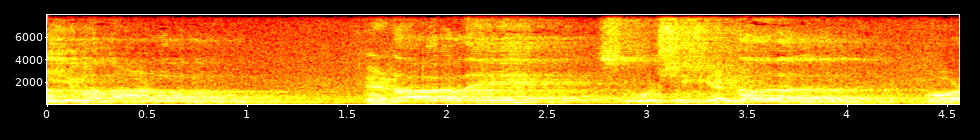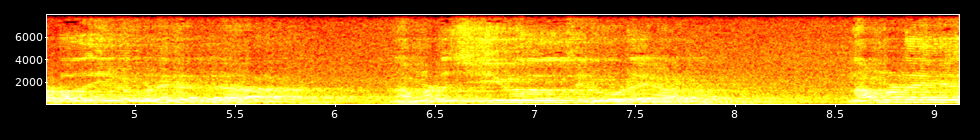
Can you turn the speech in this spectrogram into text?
ദീപനാളം കെടാതെ സൂക്ഷിക്കേണ്ടത് കോടതിയിലൂടെയല്ല നമ്മുടെ ജീവിതത്തിലൂടെയാണ്. നമ്മുടെ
